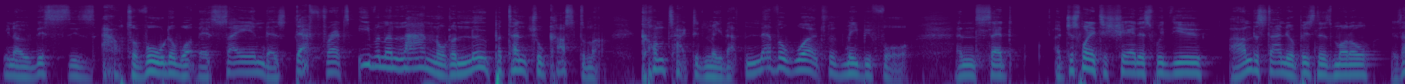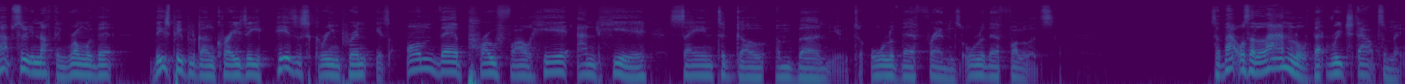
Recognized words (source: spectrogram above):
you know, this is out of order what they're saying, there's death threats. Even a landlord, a new potential customer, contacted me that never worked with me before and said, I just wanted to share this with you. I understand your business model. There's absolutely nothing wrong with it. These people are going crazy. Here's a screen print. It's on their profile here and here saying to go and burn you to all of their friends, all of their followers. So that was a landlord that reached out to me.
